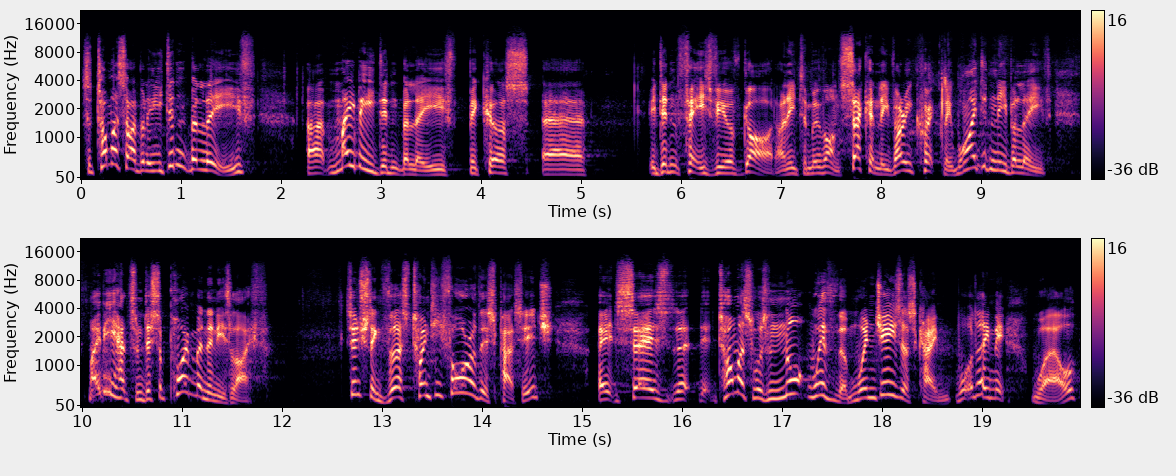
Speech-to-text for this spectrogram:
So, Thomas, I believe, he didn't believe, uh, maybe he didn't believe because uh, it didn't fit his view of God. I need to move on. Secondly, very quickly, why didn't he believe? Maybe he had some disappointment in his life. It's interesting, verse 24 of this passage it says that Thomas was not with them when Jesus came. What do they mean? Well,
